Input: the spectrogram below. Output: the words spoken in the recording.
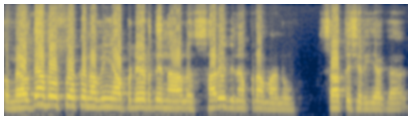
ਸੋ ਮਿਲਦੇ ਹਾਂ ਦੋਸਤੋ ਇੱਕ ਨਵੀਂ ਅਪਡੇਟ ਦੇ ਨਾਲ। ਸਾਰੇ ਵੀਰਾਂ ਭਰਾਵਾਂ ਨੂੰ ਸਤਿ ਸ਼੍ਰੀ ਅਕਾਲ।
